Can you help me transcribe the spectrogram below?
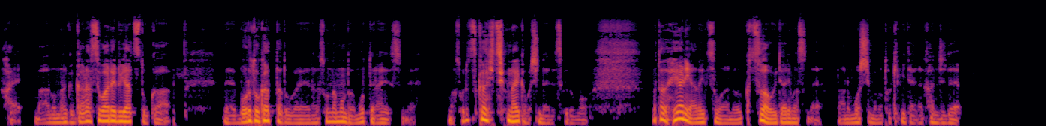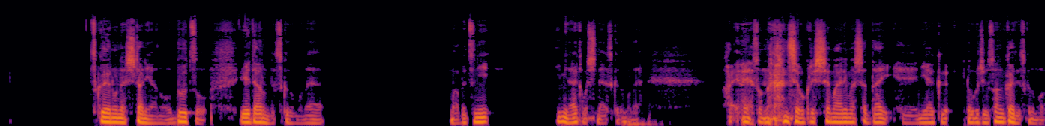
はい。まあ、あの、なんかガラス割れるやつとか、ね、ボルトカッターとかね、なんかそんなもんとか持ってないですね。まあ、それ使う必要ないかもしれないですけども。まあ、ただ部屋にあの、いつもあの、靴は置いてありますね。あの、もしもの時みたいな感じで。机のね、下にあの、ブーツを入れてあるんですけどもね。まあ別に意味ないかもしれないですけどもね。はい、えー、そんな感じでお送りしてまいりました。第、えー、263回ですけども、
